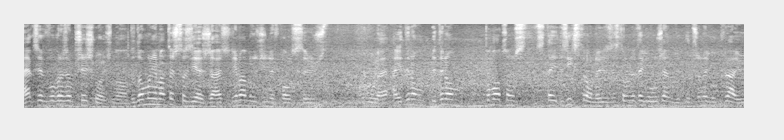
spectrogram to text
A jak sobie wyobrażam przyszłość, no do domu nie mam też co zjeżdżać, nie mam rodziny w Polsce już w ogóle, a jedyną, jedyną pomocą z, tej, z ich strony, ze strony tego urzędu, pieprzonego kraju,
